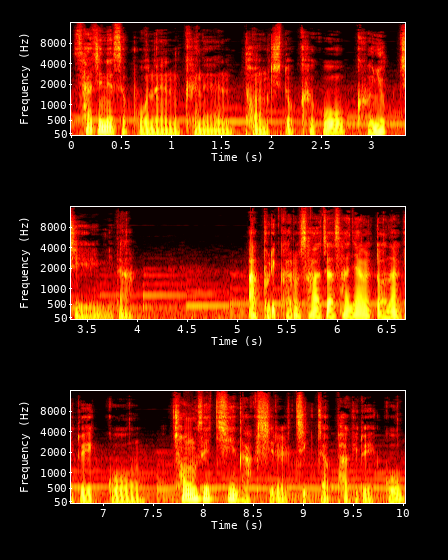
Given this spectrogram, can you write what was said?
사진에서 보는 그는 덩치도 크고 근육질입니다. 아프리카로 사자 사냥을 떠나기도 했고 청새치 낚시를 직접 하기도 했고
